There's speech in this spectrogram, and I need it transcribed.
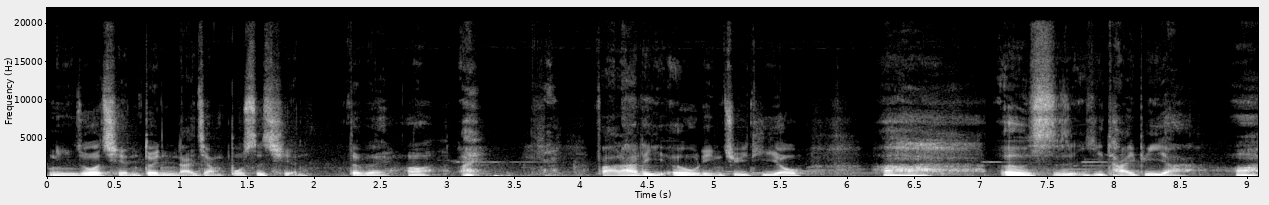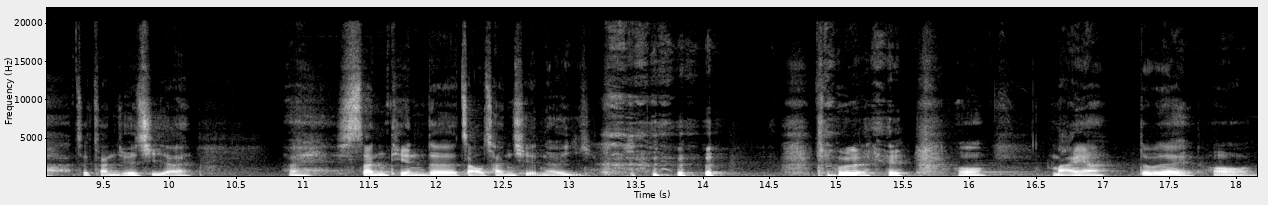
你如果钱对你来讲不是钱，对不对？哦，哎，法拉利二五零 GTO 啊，二十亿台币啊，哇，这感觉起来，哎，三天的早餐钱而已，对不对？哦，买呀，对不对？哦，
